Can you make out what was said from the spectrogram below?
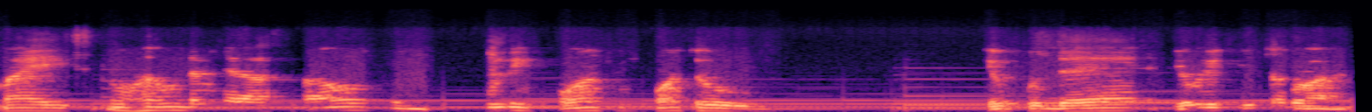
mas no ramo da mineração, por enquanto, enquanto eu, eu puder, eu evito agora.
